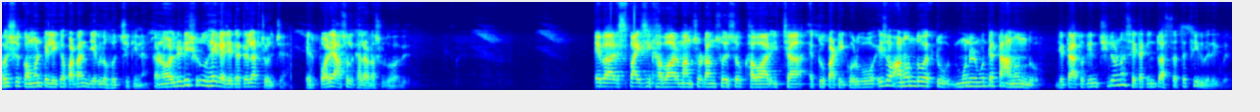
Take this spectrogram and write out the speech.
অবশ্যই কমেন্টে লিখে পাঠান যেগুলো হচ্ছে কি না কারণ অলরেডি শুরু হয়ে গেছে, এটা ট্রেলার চলছে। এরপরে আসল খেলাটা শুরু হবে। এবার স্পাইসি খাবার, মাংস টাংস এসব খাওয়ার ইচ্ছা, একটু পার্টি করব। এইসব আনন্দ একটু, মনের মধ্যে একটা আনন্দ, যেটা এতদিন ছিল না, সেটা কিন্তু আস্তে আস্তে ফিরবে দেখবেন।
